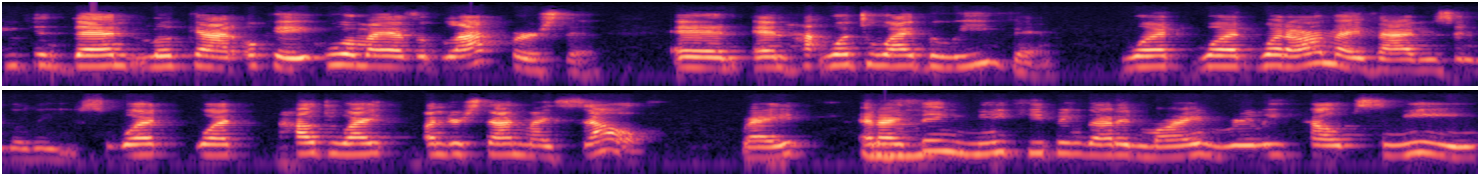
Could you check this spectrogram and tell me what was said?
you can then look at, okay, who am I as a black person, and and how, what do I believe in? What what what are my values and beliefs? What what how do I understand myself, right? And mm-hmm. I think me keeping that in mind really helps me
